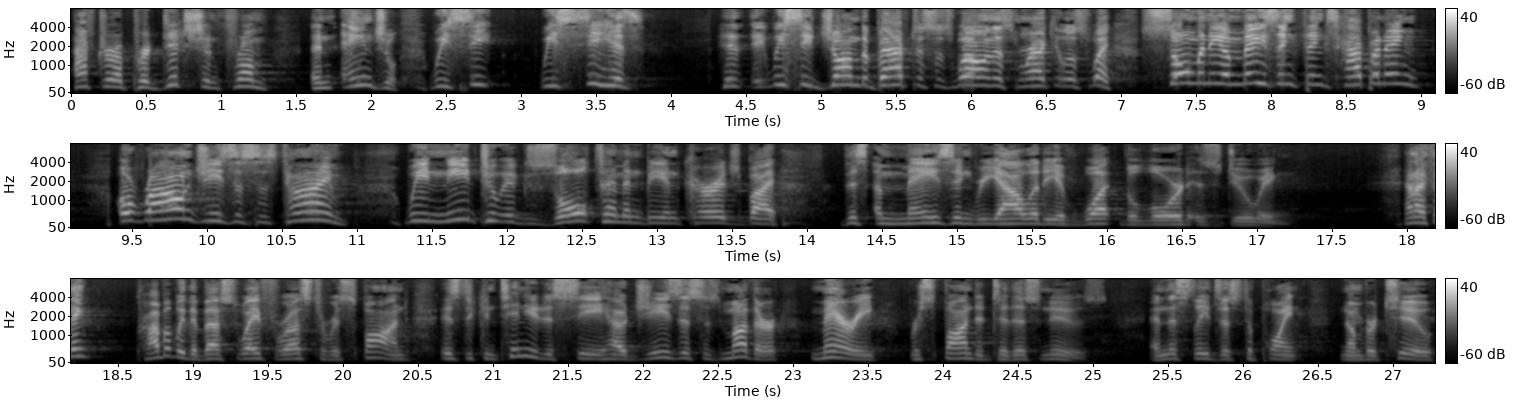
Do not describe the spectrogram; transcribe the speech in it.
after a prediction from an angel? We see, we see his, his we see John the Baptist as well in this miraculous way. So many amazing things happening around Jesus' time. We need to exalt him and be encouraged by this amazing reality of what the Lord is doing. And I think probably the best way for us to respond is to continue to see how Jesus' mother, Mary, responded to this news. And this leads us to point number two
